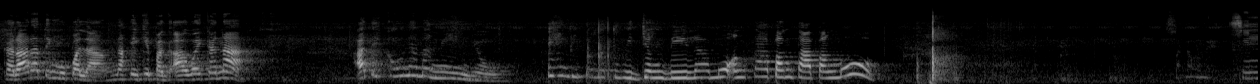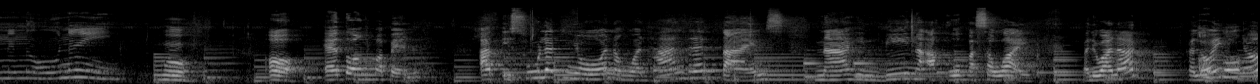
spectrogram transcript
kararating mo pa lang, nakikipag-away ka na. At ikaw naman ninyo, eh hindi pa matuwid yung dila mo, ang tapang-tapang mo. Sinunuuna eh. Hmm. Oh, eto ang papel. At isulat nyo ng 100 times na hindi na ako pasaway. Paliwanag? Kaloy, Opo. ninyo?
